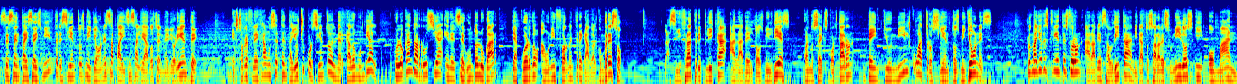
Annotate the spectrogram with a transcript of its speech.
66.300 millones a países aliados del Medio Oriente. Esto refleja un 78% del mercado mundial, colocando a Rusia en el segundo lugar de acuerdo a un informe entregado al Congreso. La cifra triplica a la del 2010, cuando se exportaron 21.400 millones. Los mayores clientes fueron Arabia Saudita, Emiratos Árabes Unidos y Omán,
